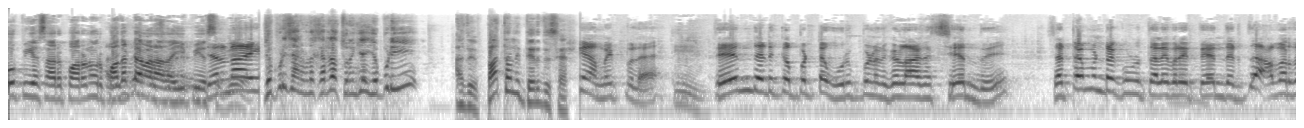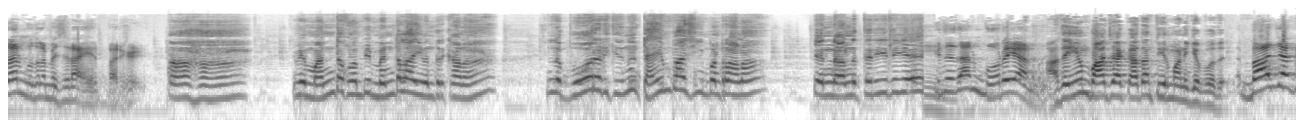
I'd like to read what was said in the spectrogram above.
ஓபிஎஸ் இருப்பாரோன்னு ஒரு பதட்டம் வராதா ஐபிஎஸ் ஜனநாயக எப்படி சார் கரெக்டா சொல்றீங்க எப்படி? அது பார்த்தாலே தெரியுது சார். அமைப்புல தேர்ந்தெடுக்கப்பட்ட உறுப்பினர்களாக சேர்ந்து சட்டமன்ற குழு தலைவரை தேர்ந்தெடுத்து அவர்தான் முதலமைச்சராக இருப்பார்கள். ஆஹா இவன் மண்டை குழம்பி மெண்டலாகி வந்திருக்கானா? இல்ல போர் அடிக்குதுன்னு டைம் பாசிங் பண்றானா? என்னன்னு தெரியலையே. இதுதான் முறையானது. அதையும் பாஜக தான் தீர்மானிக்க போகுது. பாஜக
